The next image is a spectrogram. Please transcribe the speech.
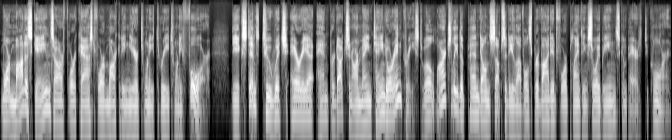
more modest gains are forecast for marketing year 23 24. The extent to which area and production are maintained or increased will largely depend on subsidy levels provided for planting soybeans compared to corn.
